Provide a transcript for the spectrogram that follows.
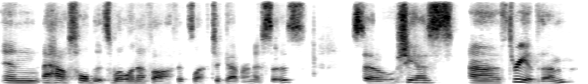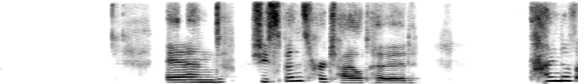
in a household that's well enough off, it's left to governesses. So she has uh, three of them. And she spends her childhood kind of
